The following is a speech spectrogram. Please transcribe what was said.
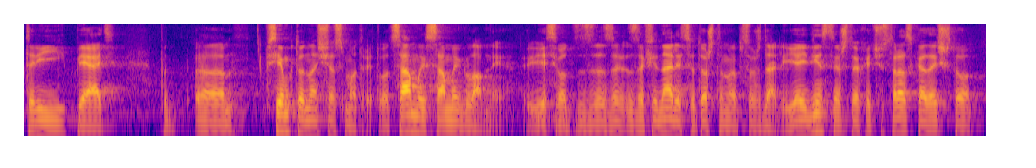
три, пять, э, всем, кто нас сейчас смотрит. Вот самые-самые главные, если вот за, за, зафиналить все то, что мы обсуждали. Я единственное, что я хочу сразу сказать, что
